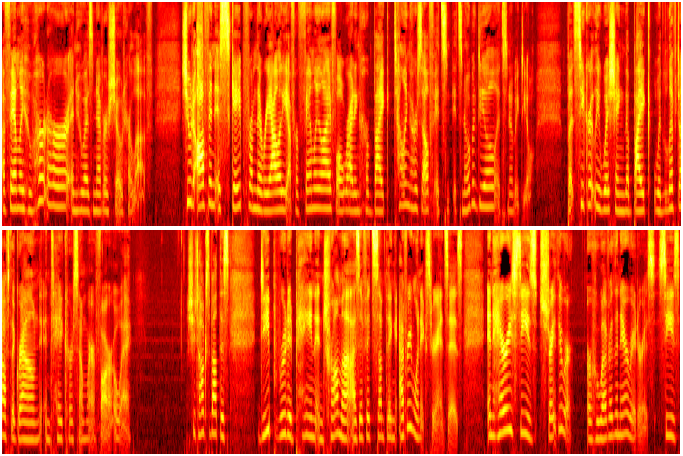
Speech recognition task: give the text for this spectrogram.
a family who hurt her and who has never showed her love. She would often escape from the reality of her family life while riding her bike, telling herself it's it's no big deal, it's no big deal. But secretly wishing the bike would lift off the ground and take her somewhere far away. She talks about this deep rooted pain and trauma as if it's something everyone experiences. And Harry sees straight through her, or whoever the narrator is, sees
